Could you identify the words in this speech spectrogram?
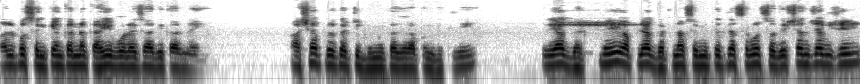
अल्पसंख्याकांना काही बोलायचा अधिकार नाही. अशा प्रकारची भूमिका जर आपण घेतली तर या घटने आपल्या घटना समितीतल्या सर्व सदस्यांच्या विषयी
